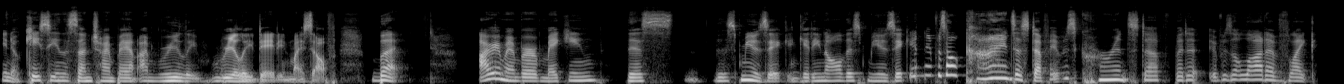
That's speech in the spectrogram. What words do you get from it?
you know, KC and the Sunshine Band. I'm really, really dating myself. But I remember making this this music and getting all this music. And it was all kinds of stuff. It was current stuff but it, it was a lot of like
